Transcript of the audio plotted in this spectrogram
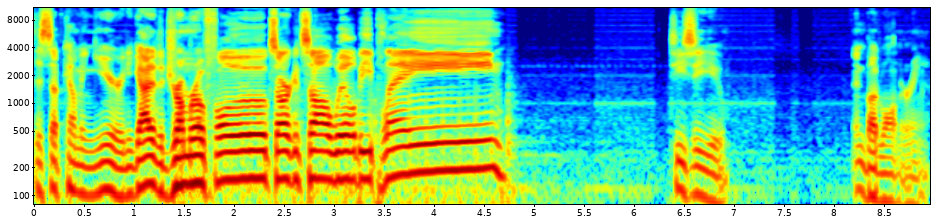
this upcoming year. And you got it a drum roll, folks. Arkansas will be playing TCU in Bud Walton Arena.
